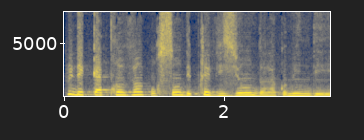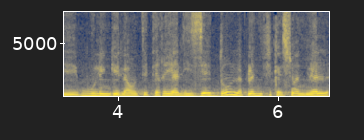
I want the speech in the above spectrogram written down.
Plus de 80% des prévisions dans la commune de Boulenguela ont été réalisées dans la planification annuelle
